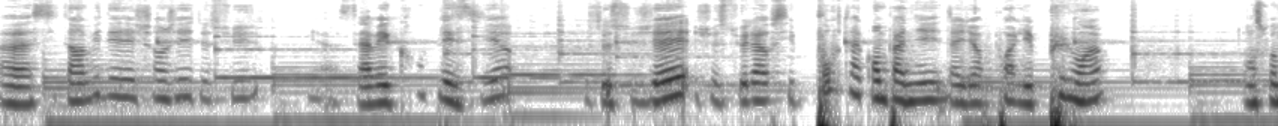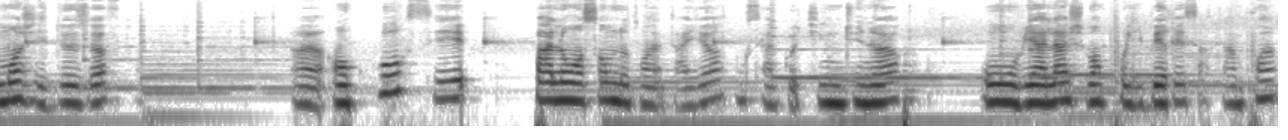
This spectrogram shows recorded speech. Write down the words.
Euh, si tu as envie d'échanger dessus, c'est avec grand plaisir sur ce sujet. Je suis là aussi pour t'accompagner, d'ailleurs pour aller plus loin. En ce moment, j'ai deux offres euh, en cours. C'est Parlons ensemble de ton intérieur. Donc, c'est un coaching d'une heure où on vient là justement pour libérer certains points.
